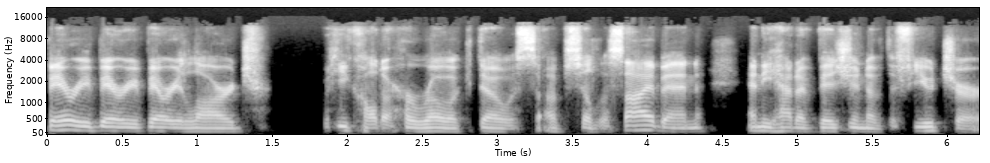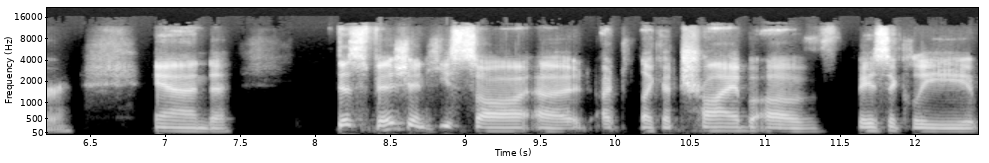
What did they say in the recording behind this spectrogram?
very, very, very large, what he called a heroic dose of psilocybin, and he had a vision of the future. And this vision, he saw a, a, like a tribe of basically a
